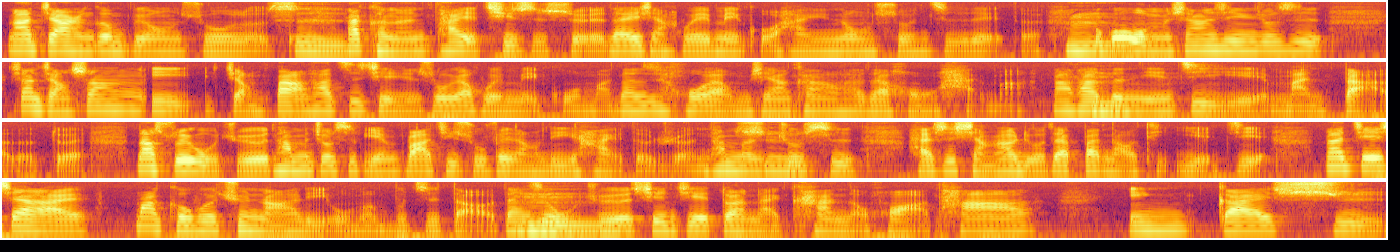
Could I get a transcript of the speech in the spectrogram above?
那家人更不用说了。是，他可能他也七十岁了，他也想回美国含饴弄孙之类的。嗯、不过我们相信，就是像蒋尚义蒋爸，他之前也说要回美国嘛，但是后来我们现在看到他在红海嘛，那他的年纪也蛮大的，对。那所以我觉得他们就是研发技术非常厉害的人，他们就是还是想要留在半导体业界。那接下来 Mark 会去哪里，我们不知道。但是我觉得现阶段来看的话，他应该是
